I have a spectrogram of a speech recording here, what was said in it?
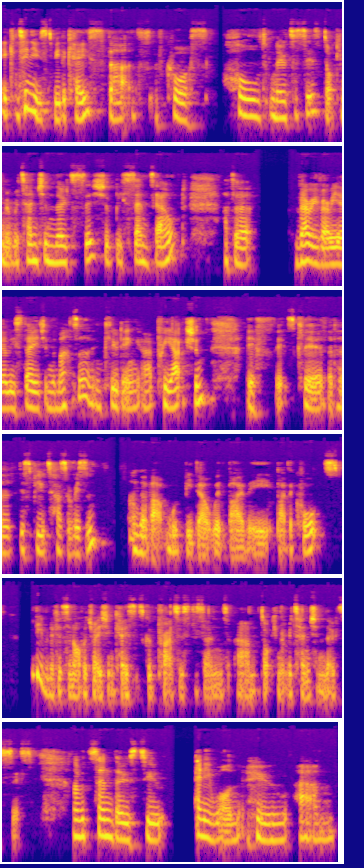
It continues to be the case that, of course, hold notices, document retention notices, should be sent out at a very, very early stage in the matter, including uh, pre action, if it's clear that a dispute has arisen and that that would be dealt with by the, by the courts. Even if it's an arbitration case, it's good practice to send um, document retention notices. I would send those to anyone who um,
